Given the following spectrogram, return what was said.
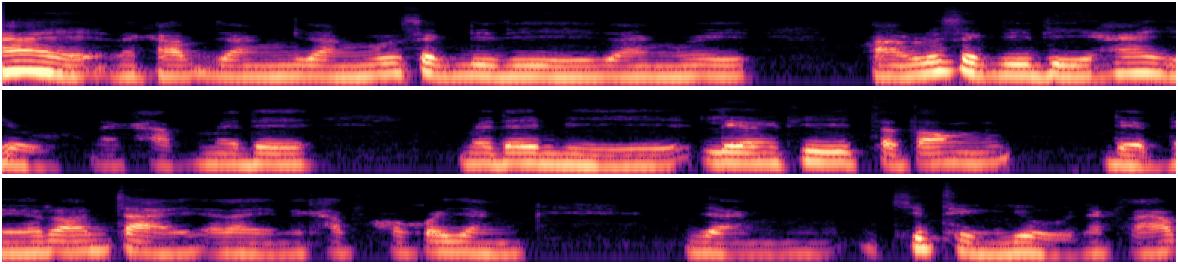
ให้นะครับ ยังยังรู้สึกดีๆ ยังมีความรู้สึกดีๆ ให้อยู่นะครับ ไม่ได้ไม่ได้มีเรื่องที่จะต้องเดือดเนื้อร้อนใจอะไรนะครับเขาก็ยังยังคิดถึงอยู่นะครับ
